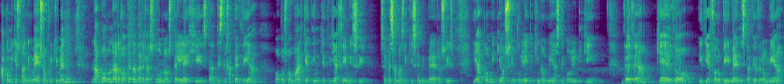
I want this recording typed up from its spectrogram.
ακόμη και στο animation, προκειμένου να μπορούν αργότερα να εργαστούν ως τελέχοι στα αντίστοιχα πεδία, όπως το marketing και τη διαφήμιση, σε μέσα μαζικής ενημέρωσης ή ακόμη και ως σύμβουλοι επικοινωνίας στην πολιτική. Βέβαια, και εδώ η διαφοροποιημένη σταδιοδρομία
